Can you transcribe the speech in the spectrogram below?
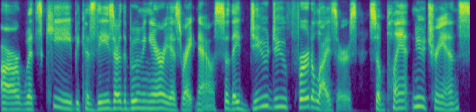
are what's key because these are the booming areas right now. So they do do fertilizers, so plant nutrients.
